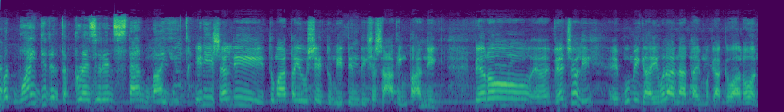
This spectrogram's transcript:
But why didn't the president stand by you? Initially, tumatayo siya, tumitindig siya sa aking panig. Pero uh, eventually, eh, bumigay, wala na tayong magagawa ron.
